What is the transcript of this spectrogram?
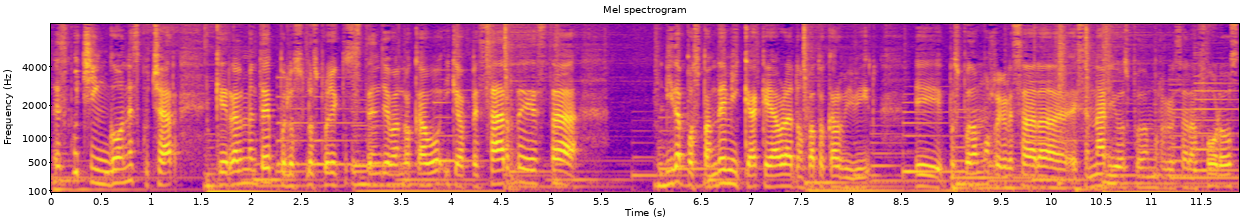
es muy chingón escuchar que realmente pues, los, los proyectos se estén llevando a cabo y que a pesar de esta vida pospandémica que ahora nos va a tocar vivir, eh, pues podamos regresar a escenarios, podamos regresar a foros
